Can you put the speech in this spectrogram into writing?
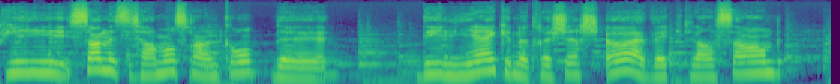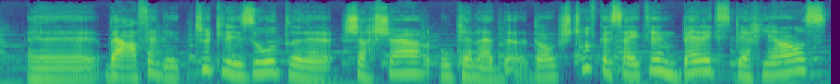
puis sans nécessairement se rendre compte de, des liens que notre recherche a avec l'ensemble, euh, ben, en fait, de tous les autres euh, chercheurs au Canada. Donc, je trouve que ça a été une belle expérience,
